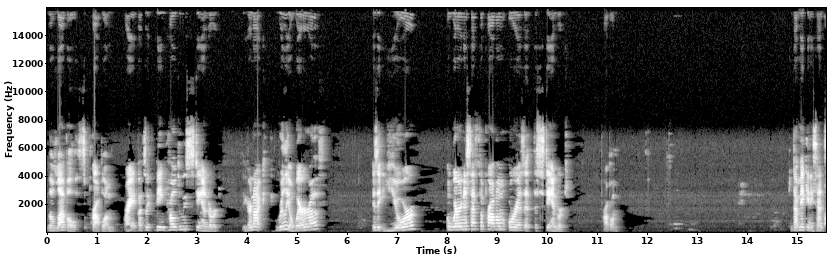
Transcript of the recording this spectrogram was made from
the level's problem, right? That's like being held to a standard that you're not really aware of. Is it your awareness that's the problem, or is it the standard problem? Did that make any sense?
